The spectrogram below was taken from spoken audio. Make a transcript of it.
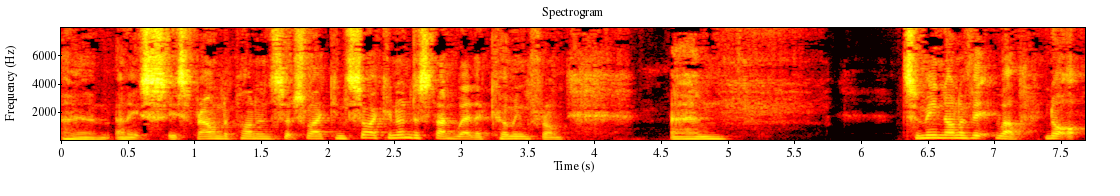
um, and it's it's frowned upon and such like. And so I can understand where they're coming from. Um, to me, none of it. Well, not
